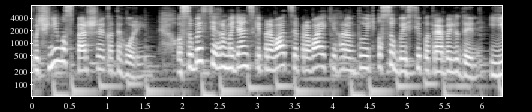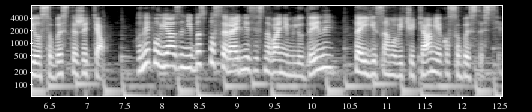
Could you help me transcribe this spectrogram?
Почнімо з першої категорії. Особисті громадянські права це права, які гарантують особисті потреби людини, її особисте життя. Вони пов'язані безпосередньо з існуванням людини та її самовідчуттям як особистості.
